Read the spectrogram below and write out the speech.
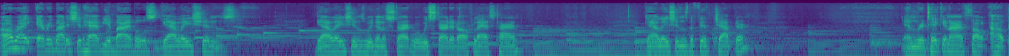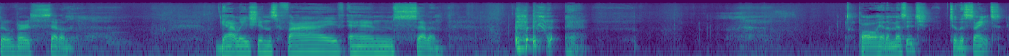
All right, everybody should have your Bibles. Galatians. Galatians, we're going to start where we started off last time. Galatians, the fifth chapter. And we're taking our thought out of verse 7. Galatians 5 and 7. Paul had a message to the saints.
